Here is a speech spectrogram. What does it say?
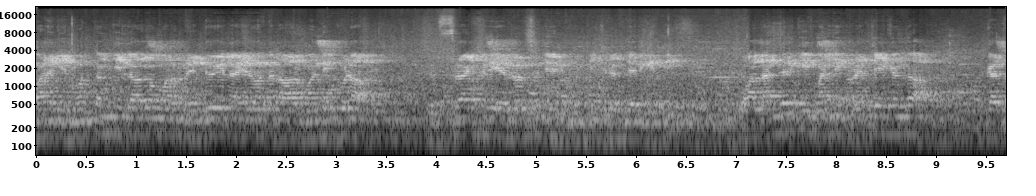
మనకి మొత్తం జిల్లాలో మనం రెండు వేల ఐదు వందల ఆరు మందికి కూడా రిఫ్రాక్టరీ ఎర్రర్స్ నేను గుర్తించడం జరిగింది. వాళ్ళందరికీ మళ్ళీ ప్రత్యేకంగా గత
